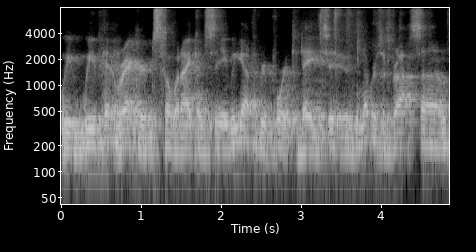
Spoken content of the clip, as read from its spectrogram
we, we've hit records from what I can see. We got the report today too. The numbers have dropped some,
